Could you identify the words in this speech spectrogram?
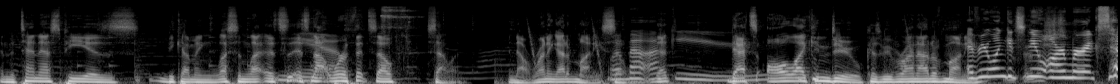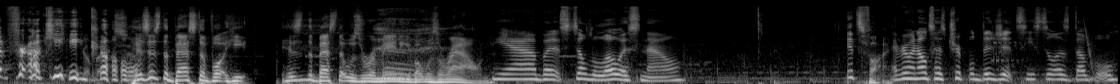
and the 10 SP is becoming less and less. It's it's not worth it, so sell it. And now running out of money. What so about that- that's all I can do because we've run out of money. Everyone gets new armor except for Come back Akihiko. his is the best of what he. His is the best that was remaining but was around. Yeah, but it's still the lowest now. It's fine. Everyone else has triple digits. He still has double.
